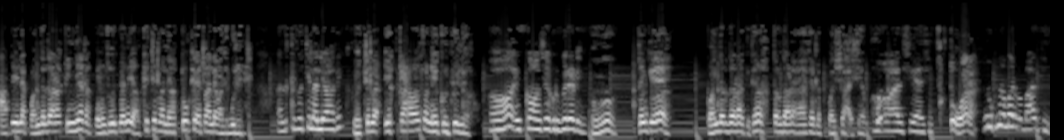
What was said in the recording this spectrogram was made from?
આપડે એટલે પંદર દાડા કિન્યા હતા પાંચસો રૂપિયા ની હલકે કેટલા લેવા તું કેટલા લેવા છે હાલ હલકી વચ્ચે લેવા મેં કેટલા એક કાળા છો ને એક રૂપિયો લેવો હા એકાવન એક રૂપિયા રેડી હમ કેમ કે પંદર દાડા કીધા ને સત્તર દાડા આવ્યા છે એટલે પૈસા આવશે એમ. આવશે આલસી તો વરા. દુઃખ ના મારે બાલથી.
